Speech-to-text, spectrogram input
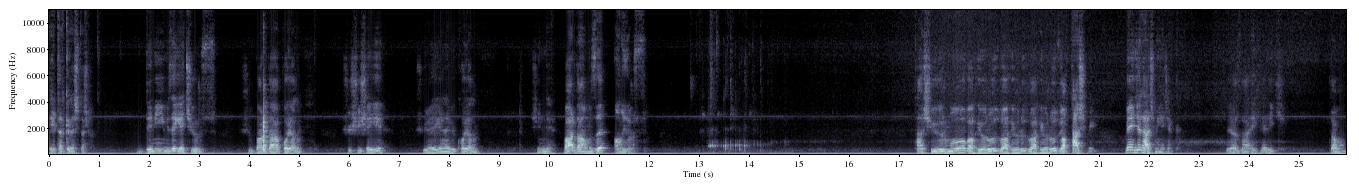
Evet arkadaşlar. Deneyimize geçiyoruz. Şu bardağı koyalım. Şu şişeyi şuraya gene bir koyalım. Şimdi bardağımızı alıyoruz. Taşıyor mu? Bakıyoruz, bakıyoruz, bakıyoruz. Yok taşmıyor. Bence taşmayacak. Biraz daha ekledik. Tamam.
